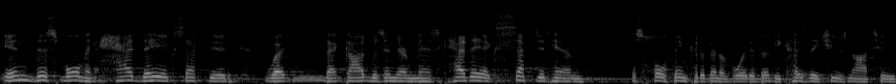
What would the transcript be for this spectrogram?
in this moment, had they accepted what, that God was in their midst, had they accepted him, this whole thing could have been avoided. But because they choose not to,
